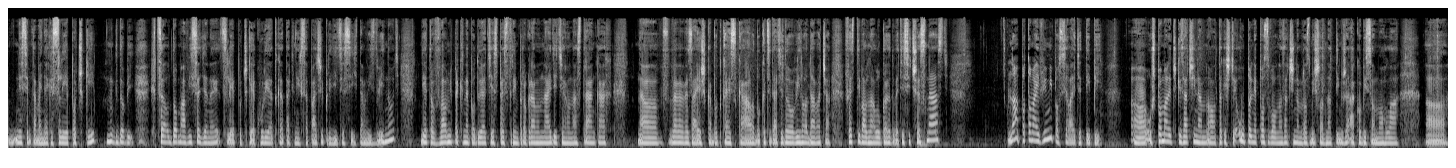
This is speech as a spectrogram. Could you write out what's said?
nesiem tam aj nejaké sliepočky. Kto by chcel doma vysadené sliepočky a kuliatka, tak nech sa páči, prídite si ich tam vyzdvihnúť. Je to veľmi pekné podujatie s pestrým programom, nájdete ho na stránkach www.zaješka.sk alebo keď si dáte do vyhľadávača Festival na Lúkach 2016. No a potom aj vy mi posielajte tipy. Uh, už pomaličky začínam, no tak ešte úplne pozvolna začínam rozmýšľať nad tým, že ako by som mohla uh,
